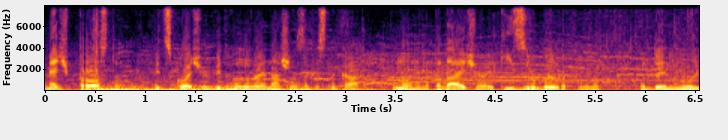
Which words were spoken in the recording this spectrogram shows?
М'яч просто відскочив від голови нашого захисника в ноги нападаючого, який зробив рахунок 1-0.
